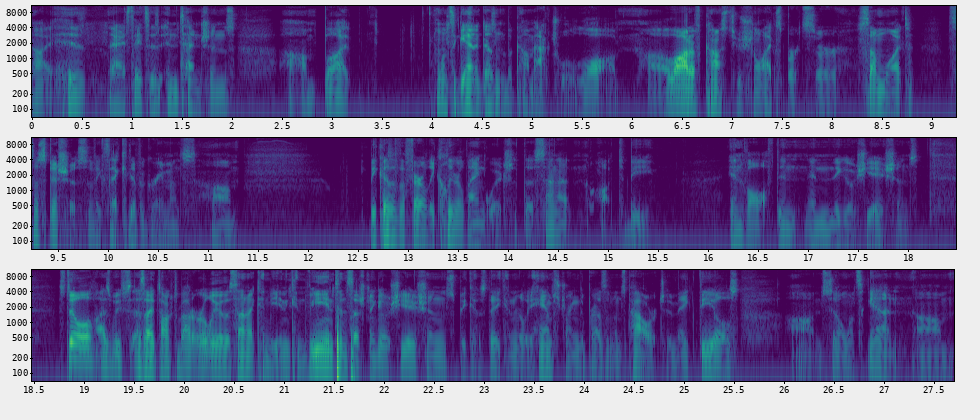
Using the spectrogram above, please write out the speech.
uh, his the United States' intentions. Um, but once again, it doesn't become actual law. a lot of constitutional experts are somewhat suspicious of executive agreements um, because of the fairly clear language that the Senate ought to be involved in, in negotiations. Still, as we as I talked about earlier, the Senate can be inconvenient in such negotiations because they can really hamstring the president's power to make deals. Um, so once again, um,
